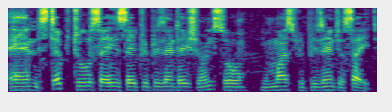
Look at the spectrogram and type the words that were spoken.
And step two says site representation. So you must represent your site.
